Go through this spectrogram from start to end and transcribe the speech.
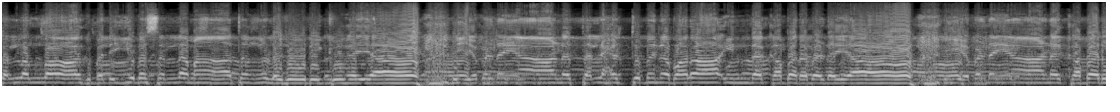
സല്ലല്ലാഹു അലൈഹി വസല്ലമ തങ്ങൾ ചോദിക്കുകയാ എവിടെയാണ് ഖബർ എവിടെയാ? എവിടെയാണ് ഖബർ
